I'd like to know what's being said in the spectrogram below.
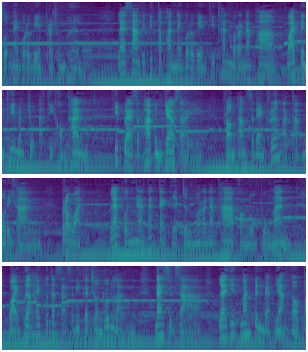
สถในบริเวณประชุมเพลิง และสร้างพิพิธภัณฑ์ในบริเวณที่ท่านมรณภาพ ไว้เป็นที่บรรจุอัฐิของท่าน ที่แปลสภาพเป็นแก้วใส พร้อมทั้งแสดงเครื่องอัฐบริขาร ประวัติ และผลงานตั้งแต่เกิดจนมรณภาพของหลวงปู่มั่น ไว้เพื่อให้พุทธศาสนิกชนรุ่นหลัง ได้ศึกษาและยึดมั่นเป็นแบบอย่างต่อไป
